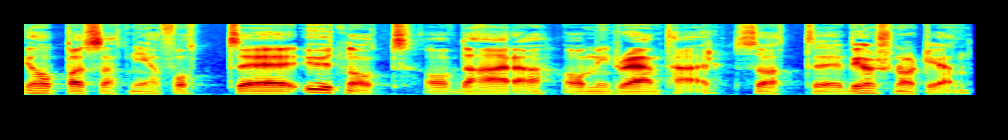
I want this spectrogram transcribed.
jag hoppas att ni har fått eh, ut något av det här, eh, av min rant här. Så att eh, vi hörs snart igen.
